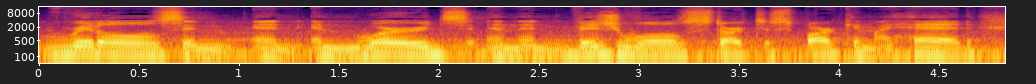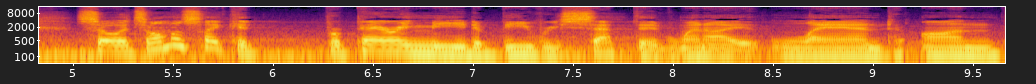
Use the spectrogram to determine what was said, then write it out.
riddles and, and, and words and then visuals start to spark in my head. So it's almost like it preparing me to be receptive when I land on,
